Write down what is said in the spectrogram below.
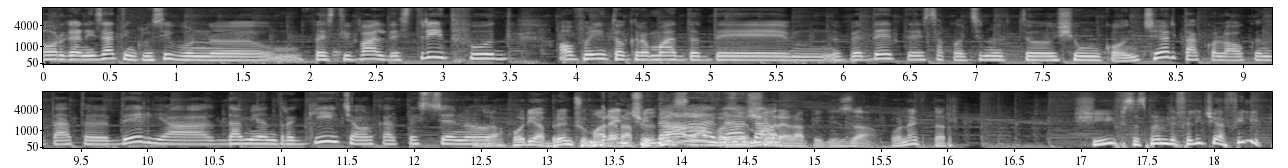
organizat inclusiv un uh, festival de street food, au venit o grămadă de mm, vedete, s-a conținut uh, și un concert, acolo au cântat uh, Delia, Damian Drăghici a urcat pe scenă. Da, Horia Brenciu, mare Brenciu, rapidist. da, l-am da, văzut da. mare rapidist, da, conector. Și să spunem de Felicia Filip.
